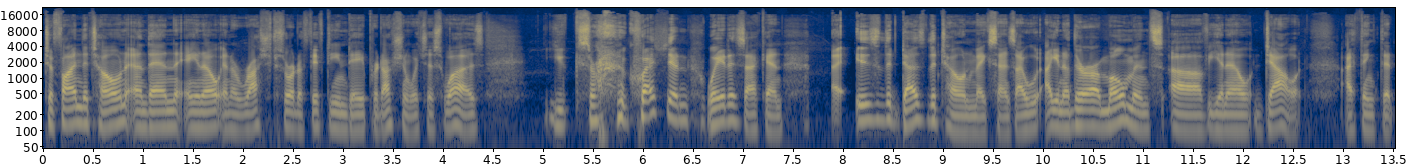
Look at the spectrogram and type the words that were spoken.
to find the tone and then you know in a rushed sort of 15 day production which this was you sort of question wait a second is the does the tone make sense? I w- I- you know there are moments of you know doubt i think that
